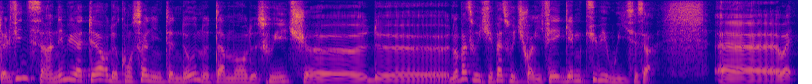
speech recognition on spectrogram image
Dolphin, c'est un émulateur de console Nintendo, notamment de Switch, euh, de... Non, pas Switch, il pas Switch, je il fait GameCube et Wii, c'est ça. ouais,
